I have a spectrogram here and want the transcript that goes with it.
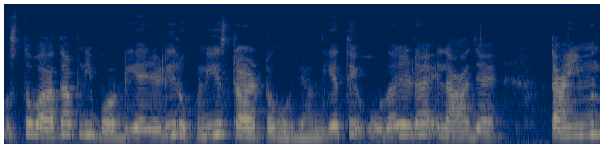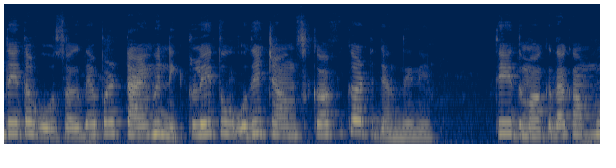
ਉਸ ਤੋਂ ਬਾਅਦ ਆਪਣੀ ਬਾਡੀ ਹੈ ਜਿਹੜੀ ਰੁਕਣੀ ਸਟਾਰਟ ਹੋ ਜਾਂਦੀ ਹੈ ਤੇ ਉਹਦਾ ਜਿਹੜਾ ਇਲਾਜ ਹੈ ਟਾਈਮ ਦੇ ਤਾਂ ਹੋ ਸਕਦਾ ਪਰ ਟਾਈਮ ਨਿਕਲੇ ਤੋਂ ਉਹਦੇ ਚਾਂਸ ਕਾਫੀ ਘਟ ਜਾਂਦੇ ਨੇ ਤੇ ਦਿਮਾਗ ਦਾ ਕੰਮ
